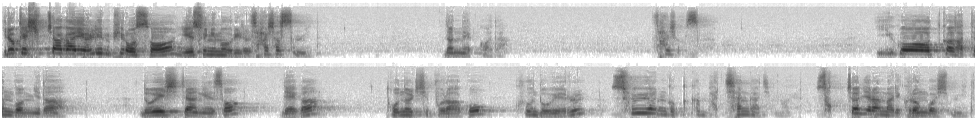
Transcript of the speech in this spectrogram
이렇게 십자가에 흘린 피로서 예수님은 우리를 사셨습니다. 넌 내 거다. 사셨어요. 이것과 같은 겁니다. 노예시장에서 내가 돈을 지불하고 그 노예를 소유한 것과 마찬가지인 거예요. 속전이란 말이 그런 것입니다.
